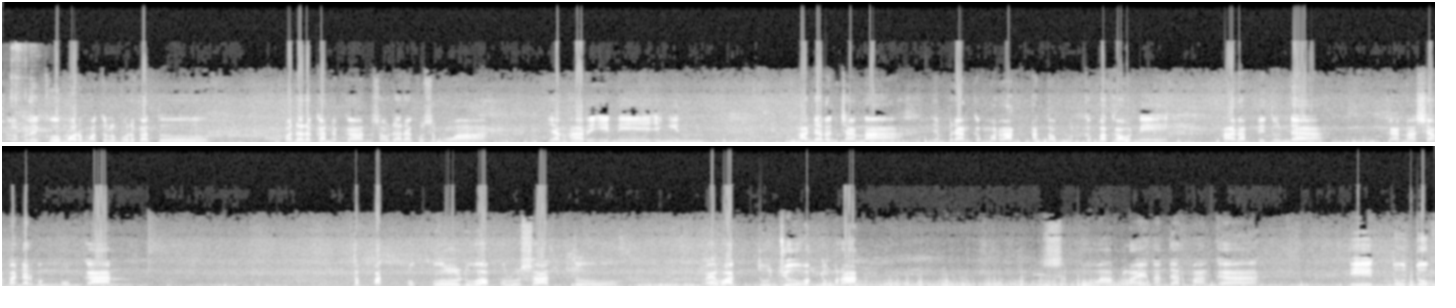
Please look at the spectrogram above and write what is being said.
Assalamualaikum warahmatullahi wabarakatuh Pada rekan-rekan saudaraku semua Yang hari ini ingin ada rencana nyebrang ke Merak ataupun ke Bakauni Harap ditunda. Karena Syah Bandar mengumumkan Tepat pukul 21 lewat 7 waktu Merak Semua pelayanan Darmaga ditutup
